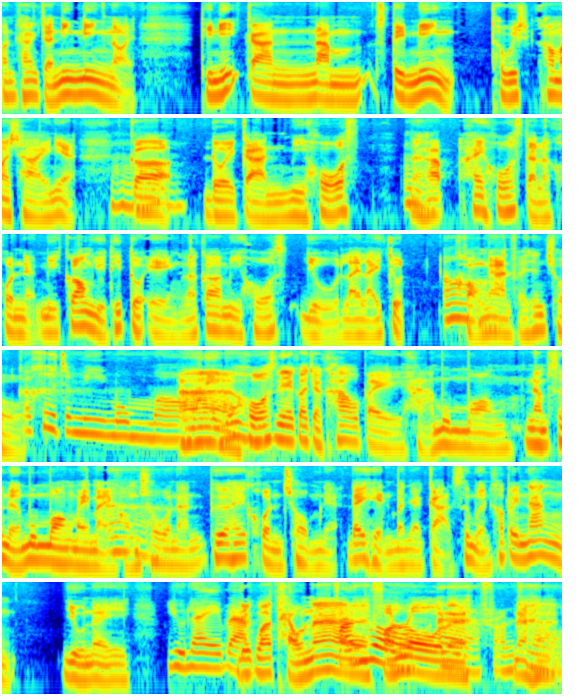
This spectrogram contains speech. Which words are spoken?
ค่อนข้างจะนิ่ง ๆ หน่อย ทีนี้การนำสตรีมมิ่งทวิชเข้ามาใช้เนี่ยก็โดยการมีโฮสต์นะครับให้โฮสต์แต่ละคนเนี่ยมีกล้องอยู่ที่ตัวเอง แล้วก็มีโฮสต์อยู่หลาย ๆ จุดอ๋อของงานแฟชั่นโชว์ก็คือจะมีมุมมองอ่าหลายมุมโฮสต์เนี่ยก็จะเข้าไปหามุมมองนำเสนอมุมมองใหม่ ๆ ของอ่าโชว์นั้น เพื่อให้คนชมเนี่ยได้เห็นบรรยากาศเสมือนเข้าไปนั่ง อยู่ในอยู่ในแบบเรียกว่าแถวหน้า front เลย row ฟอนโรเลยอ่า front นะฮะ row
